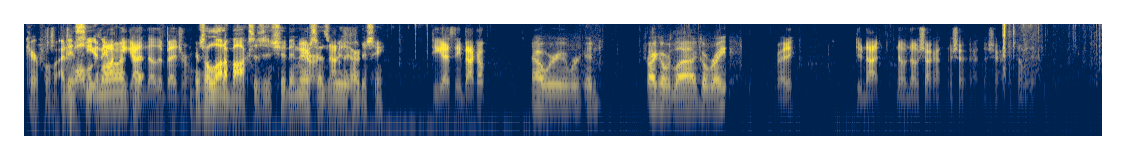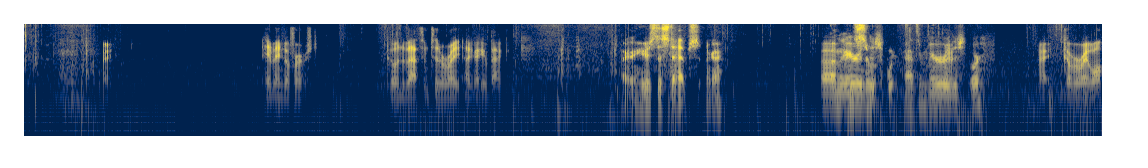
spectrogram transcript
Careful. I didn't 12 see o'clock, anyone. you got another bedroom. There's a lot of boxes and shit in We there, so it's not- really hard to see. Do you guys need backup? No, we're we're good. Tri go uh, go right. Ready? Do not. No, no shotgun. No shotgun. No shotgun. There's nobody there. Alright. Hitman, go first. Go in the bathroom to the right. I got your back. All right, here's the steps. Okay. Uh, mirror so- this w- Bathroom. mirror this door. Alright, cover right wall.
